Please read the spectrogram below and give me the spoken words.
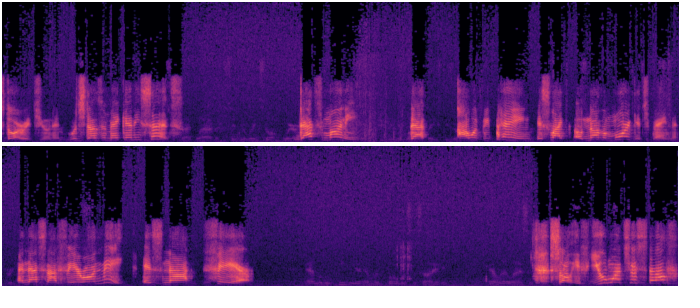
storage unit, which doesn't make any sense. That's money that I would be paying. It's like another mortgage payment, and that's not fair on me. It's not fair. So if you want your stuff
